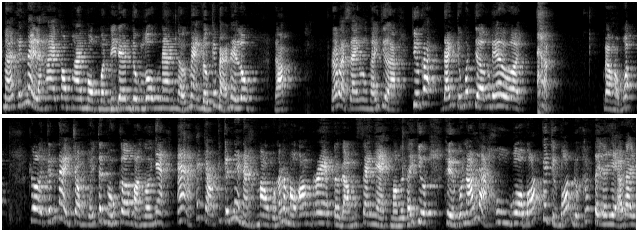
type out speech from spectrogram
Mã kính này là 2021 mình đi đêm được luôn. Nam nữ mang được cái bản này luôn. Đó rất là sang luôn, thấy chưa? Chưa có đánh trúng hết trơn đeo ơi. Đau hỏng quá. Rồi, kính này trồng thủy tinh hữu cơ mọi người nha. À cái trò, cái kính này nè, màu của nó là màu ombre từ đậm sang nhạt, mọi người thấy chưa? Hiệu của nó là Hugo Boss, cái chữ Boss được khắc tia ra ở đây.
